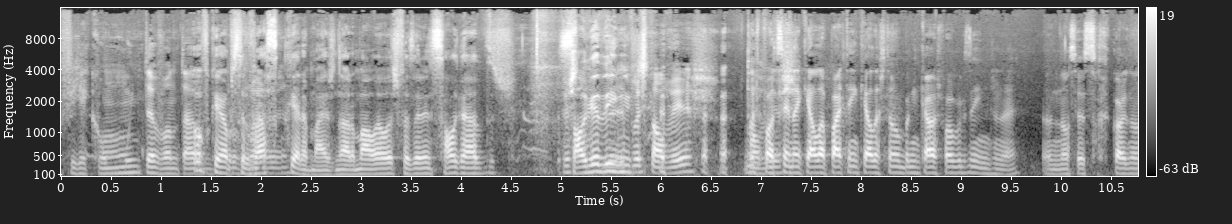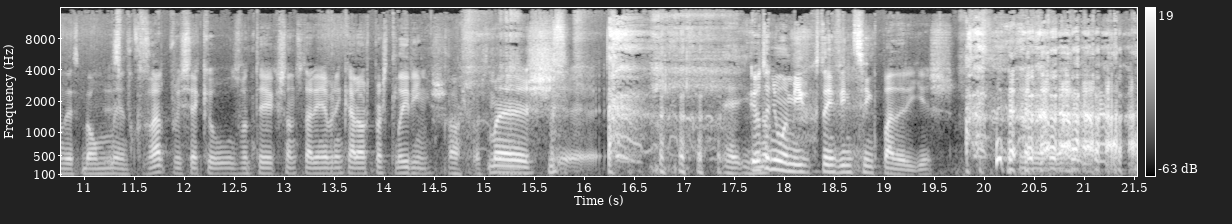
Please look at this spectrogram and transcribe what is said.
fiquei com muita vontade. Houve quem de observasse que era mais normal elas fazerem salgados, salgadinhos. Pois talvez. Mas talvez. pode ser naquela parte em que elas estão a brincar aos pobrezinhos, não é? Não sei se recordam desse belo Esse momento. recordar, por isso é que eu levantei a questão de estarem a brincar aos pasteleirinhos. Aos pasteleirinhos. Mas eh, É, eu não- tenho um amigo que tem 25 padarias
